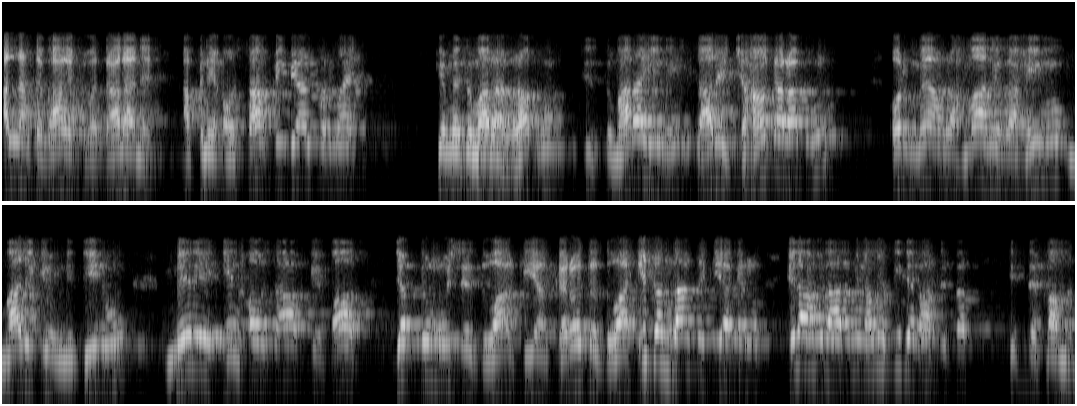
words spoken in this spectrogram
اللہ تبارک و تعالیٰ نے اپنے اوساف بھی بیان فرمائے کہ میں تمہارا رب ہوں تمہارا ہی نہیں، سارے جہاں کا رب ہوں، اور میں الرحمن الرحیم ہوں، مالک الدین ہوں۔ میرے ان اوصاف کے بعد جب تم مجھ سے دعا کیا کرو، تو دعا اس انداز سے کیا کرو الہ العالمین ہمیں سیدھے راستے پر استقامت۔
